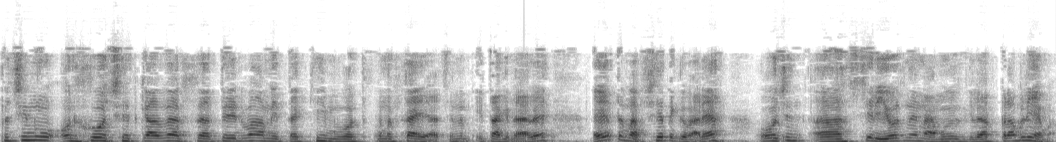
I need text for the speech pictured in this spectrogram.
почему он хочет казаться перед вами таким вот самостоятельным и так далее, это, вообще-то говоря, очень э, серьезная, на мой взгляд, проблема.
